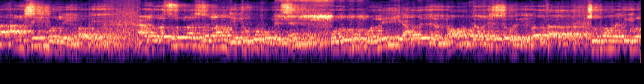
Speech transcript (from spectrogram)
না, আংশিক বললেই হবে। হ্যাঁ তো রসুল্লাহ যেটুকু শুধু আমরা কি বলব?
